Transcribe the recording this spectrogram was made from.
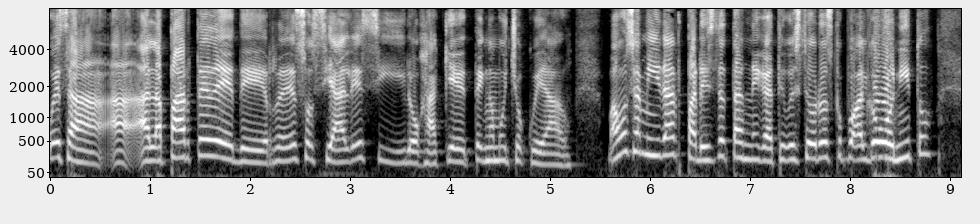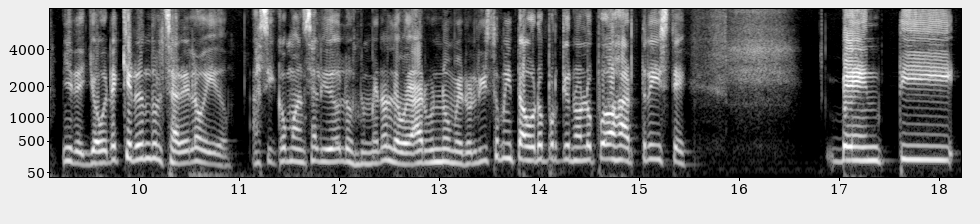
Pues a, a, la parte de, de, redes sociales y lo hackee, tenga mucho cuidado. Vamos a mirar, parece tan negativo este horóscopo, algo bonito. Mire, yo le quiero endulzar el oído. Así como han salido los números, le voy a dar un número. Listo, mi Tauro, porque no lo puedo dejar triste. 20,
